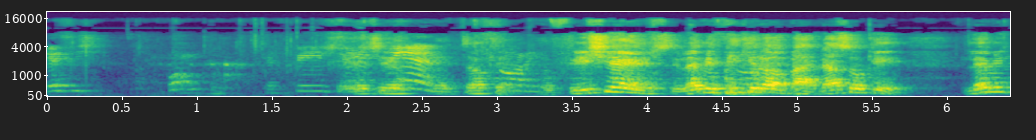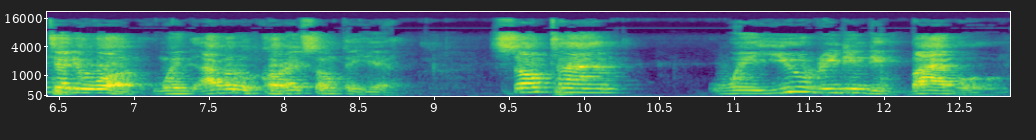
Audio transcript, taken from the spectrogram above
Ephes- Ephesians. Ephesians. Okay. Sorry. Ephesians. Let me pick it up back. That's okay. Let me tell you what. When I'm going to correct something here. Sometimes when you reading the Bible,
